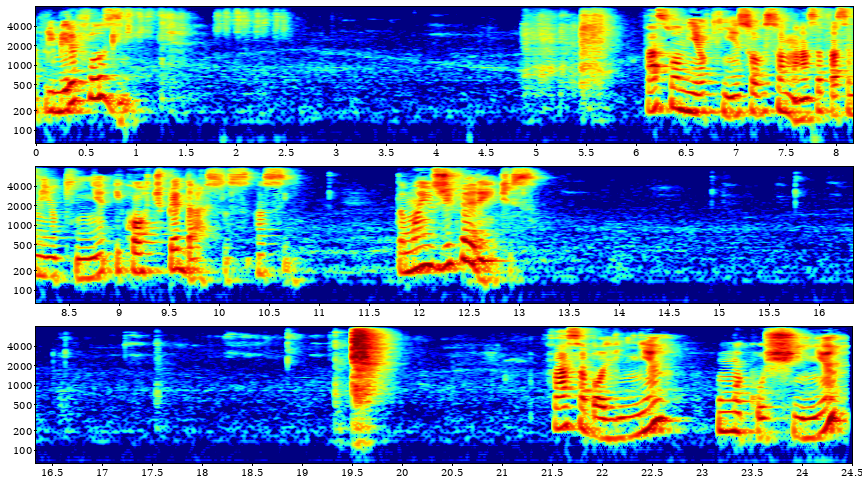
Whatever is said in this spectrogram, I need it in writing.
A primeira florzinha. Faça uma minhoquinha, sove sua massa, faça a minhoquinha e corte pedaços, assim. Tamanhos diferentes. Faça a bolinha, uma coxinha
